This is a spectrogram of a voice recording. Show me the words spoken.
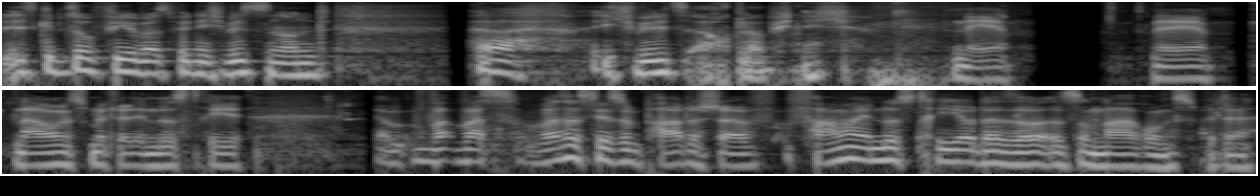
es gibt so viel, was wir nicht wissen und äh, ich will es auch, glaube ich, nicht. Nee. Nee. Nahrungsmittelindustrie. Wa- Was, was ist dir sympathischer? Pharmaindustrie oder so, so Nahrungsmittel?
